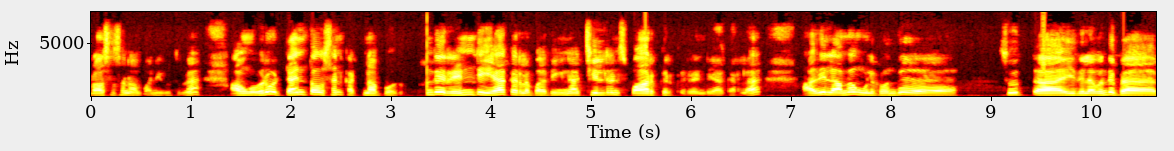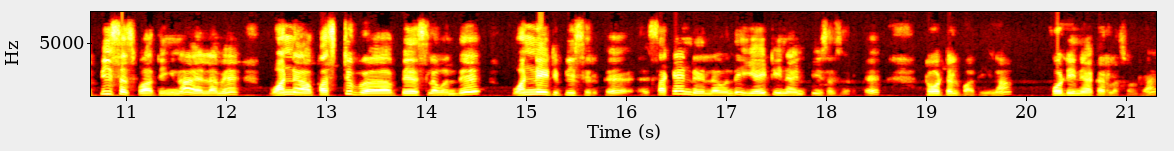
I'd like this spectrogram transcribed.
ப்ராசஸும் நான் பண்ணி கொடுத்துருவேன். அவங்க ஒரு டென் தௌசண்ட் கட்டினா போதும். வந்து ரெண்டு ஏக்கரில் பார்த்தீங்கன்னா சில்ட்ரன்ஸ் பார்க் இருக்குது ரெண்டு ஏக்கரில். அது இல்லாமல் உங்களுக்கு வந்து சுத்த இதில் வந்து இப்போ பீசஸ் பார்த்தீங்கன்னா எல்லாமே ஒன் ஃபஸ்ட்டு பேஸில் வந்து ஒன் எயிட்டி பீஸ் இருக்குது செகண்டில் வந்து எயிட்டி நைன் பீசஸ் இருக்குது டோட்டல் பார்த்தீங்கன்னா ஃபோர்டீன் ஏக்கரில் சொல்கிறேன்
